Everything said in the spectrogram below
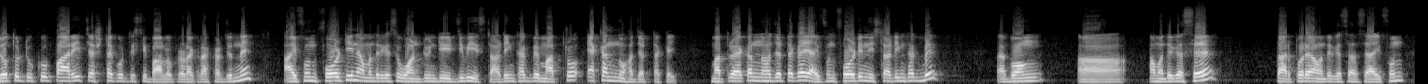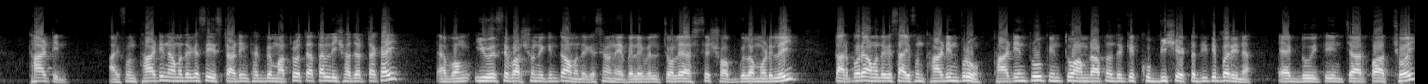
যতটুকু পারি চেষ্টা করতেছি ভালো প্রোডাক্ট রাখার জন্য। আইফোন ফোরটিন আমাদের কাছে one twenty eight GB starting থাকবে মাত্র একান্ন হাজার টাকায়। মাত্র একান্ন হাজার টাকায় আইফোন ফোরটিন স্টার্টিং থাকবে এবং আমাদের কাছে, তারপরে আমাদের কাছে আছে আইফোন থার্টিন আইফোন থার্টিন আমাদের কাছে স্টার্টিং থাকবে মাত্র তেতাল্লিশ হাজার টাকায় এবং ইউএসএ ভার্সনে কিন্তু আমাদের কাছে এখন অ্যাভেলেবেল চলে আসছে সবগুলো মডেলেই তারপরে আমাদের কাছে iPhone thirteen pro thirteen pro কিন্তু আমরা আপনাদেরকে খুব বেশি একটা দিতে পারি না। এক, দুই, তিন, চার, পাঁচ, ছয়।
